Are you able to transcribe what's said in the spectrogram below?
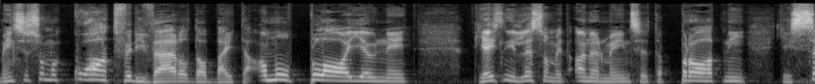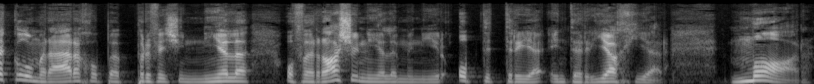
Mense is sommer kwaad vir die wêreld daar buite. Almal pla jou net. Jy's nie lus om met ander mense te praat nie. Jy sukkel om regtig op 'n professionele of 'n rasionele manier op te tree en te reageer. Maar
